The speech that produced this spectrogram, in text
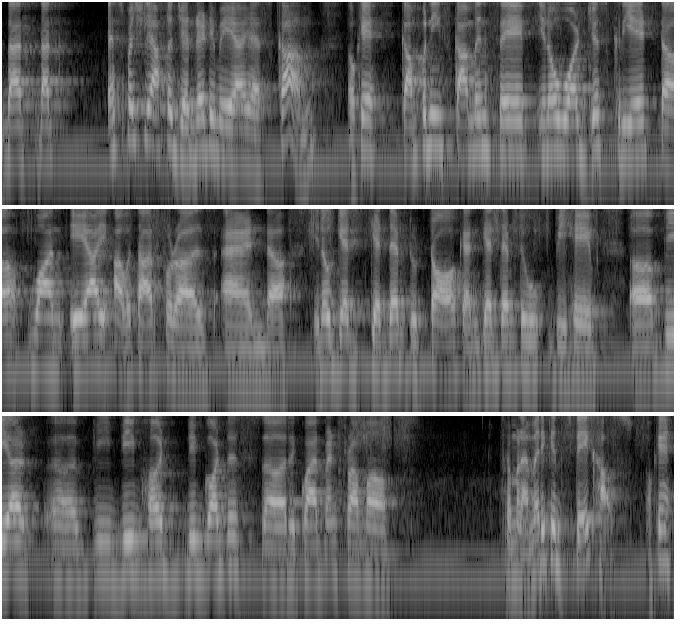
that that especially after generative AI has come, okay, companies come and say, you know what, just create uh, one AI avatar for us and uh, you know get get them to talk and get them to behave. Uh, we are uh, we we've heard we've got this uh, requirement from a from an American steakhouse, okay,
